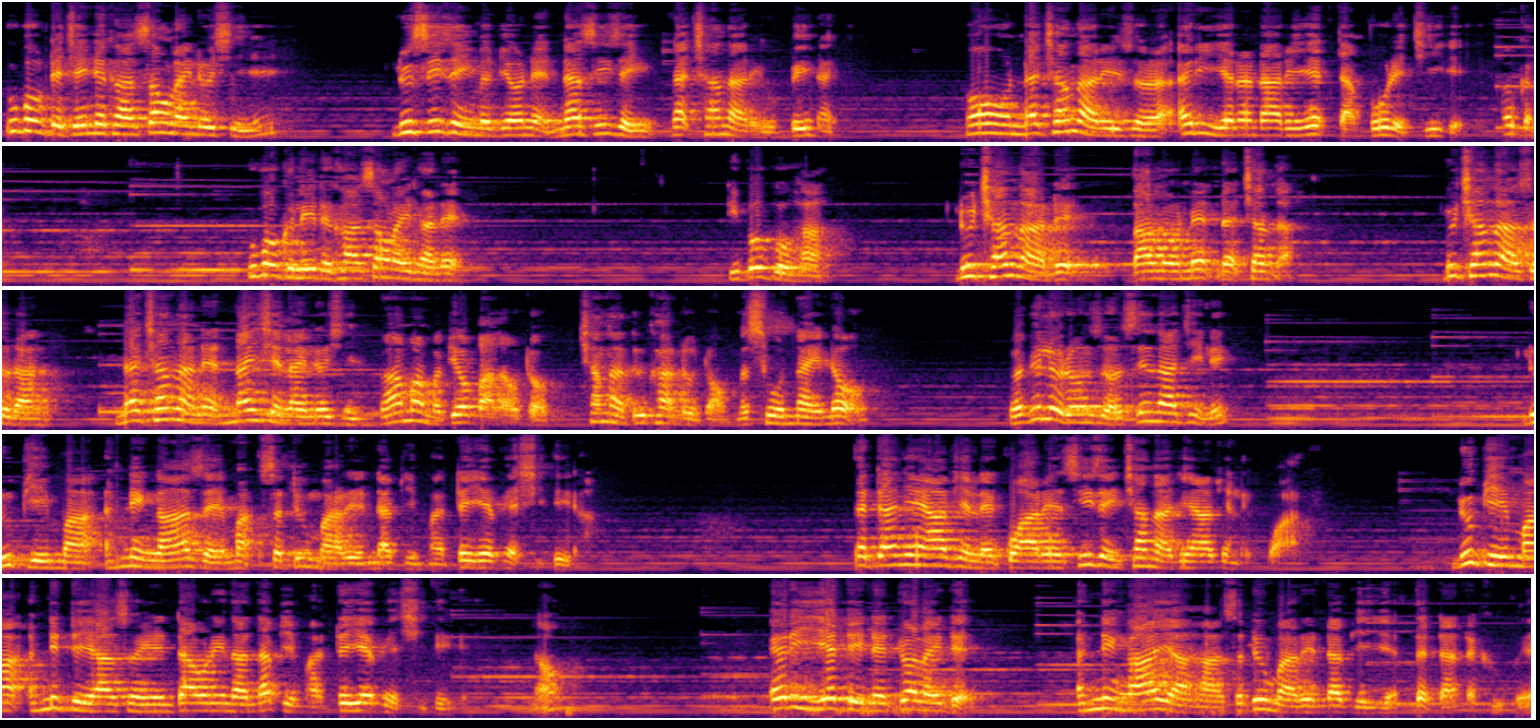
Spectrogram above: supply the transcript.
ဥပုပ်တစ်ချိန်တစ်ခါစောင့်လိုက်လို့ရှိရင် လူစည်းစိမ်မပြောနဲ့နတ်စည်းစိမ်နတ်ချမ်းသာတွေကိုပေးနိုင်တယ်။ဟောနတ်ချမ်းသာတွေဆိုတာအဲ့ဒီယရနာတွေရဲ့တန်ဖိုးတွေကြီးတယ်ဟုတ်ကဲ့။ဥပုပ်ကလေးတစ်ခါစောင့်လိုက်တာနဲ့ဒီပုဂ္ဂိုလ်ဟာလူချမ်းသာတဲ့တာလွန်နဲ့နတ်ချမ်းသာလူချမ်းသာဆိုတာနတ်ချမ်းသာနဲ့နှိုင်းရှင်လိုက်လို့ရှိရင်ဘာမှမပြောပါတော့တော့ချမ်းသာဒုက္ခလို့တော့မဆိုနိုင်တော့ဘူးဘာဖြစ်လို့တော့ဆိုတော့စဉ်းစားကြည့်လေ လူပြေမှာအနှစ်90မှစတုမာရဲ့နတ်ပြေမှာတရက်ပဲရှိသေးတာတက်တန်းချင်းအပြင်လဲကွာတယ်စီးစိမ်ချမ်းသာခြင်းအပြင်လဲကွာတယ်လူပြေမှာအနှစ်တရာဆိုရင်တာဝရင်သာနတ်ပြေမှာတရက်ပဲရှိသေးတယ်နော်အဲ့ဒီရက်တွေနဲ့တွက်လိုက်တဲ့အနှစ်900ဟာစတုမာရဲ့နတ်ပြေရဲ့တက်တန်းတစ်ခုပဲ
